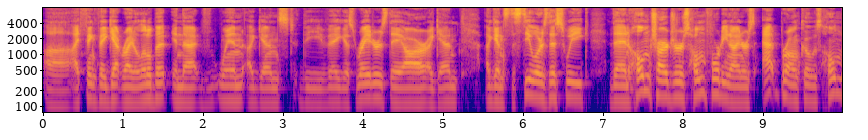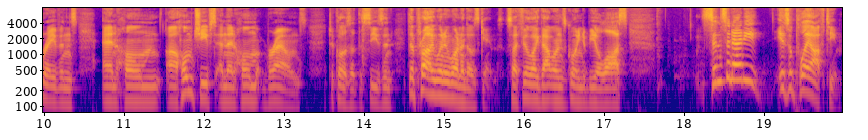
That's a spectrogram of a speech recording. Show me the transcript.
Uh, I think they get right a little bit in that win against the Vegas Raiders. They are again against the Steelers this week. Then home Chargers, home 49ers, at Broncos, home Ravens, and home uh, home Chiefs, and then home Browns to close out the season. They're probably winning one of those games. So I feel like that one's going to be a loss. Cincinnati is a playoff team,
